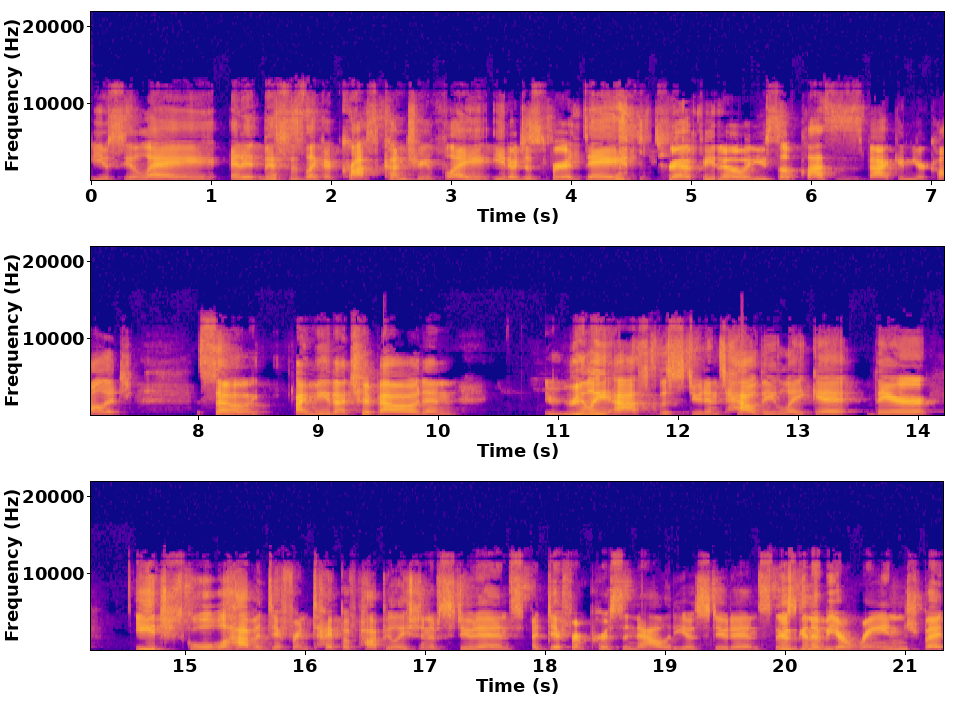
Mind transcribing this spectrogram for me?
UCLA, and it, this is like a cross country flight, you know, just for a day trip, you know, and you still have classes back in your college. So I made that trip out and really ask the students how they like it. They're each school will have a different type of population of students, a different personality of students. There's going to be a range, but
